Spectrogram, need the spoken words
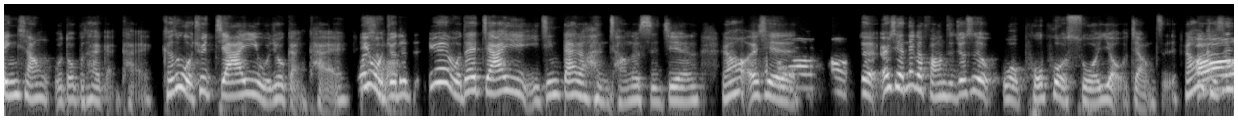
冰箱我都不太敢开，可是我去嘉义我就敢开，因为我觉得，因为我在嘉义已经待了很长的时间，然后而且，哦，哦，对，而且那个房子就是我婆婆所有这样子，然后可是，哦，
